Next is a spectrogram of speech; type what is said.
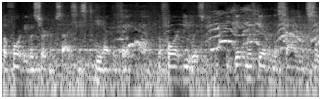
before he was circumcised. He, he had the faith before he was he was given the sign and seal.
